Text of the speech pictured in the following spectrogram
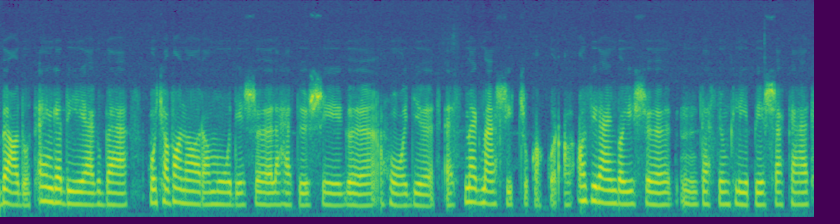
beadott engedélyekbe, hogyha van arra mód és lehetőség, hogy ezt megmásítsuk, akkor az irányba is teszünk lépéseket.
